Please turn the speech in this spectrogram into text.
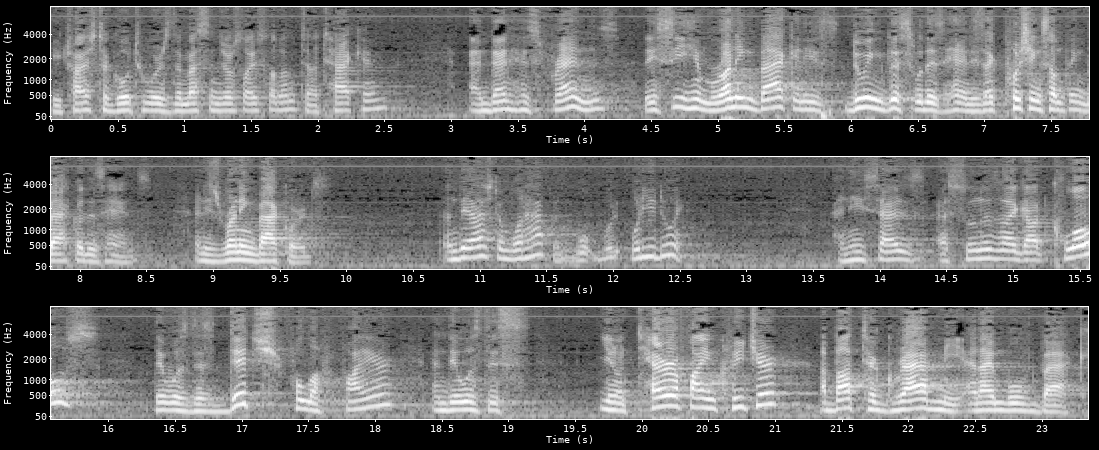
He tries to go towards the Messenger to attack him. And then his friends, they see him running back and he's doing this with his hands. He's like pushing something back with his hands. And he's running backwards. And they asked him, what happened? What, what, what are you doing? And he says, as soon as I got close, there was this ditch full of fire and there was this you know, terrifying creature about to grab me and I moved back.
